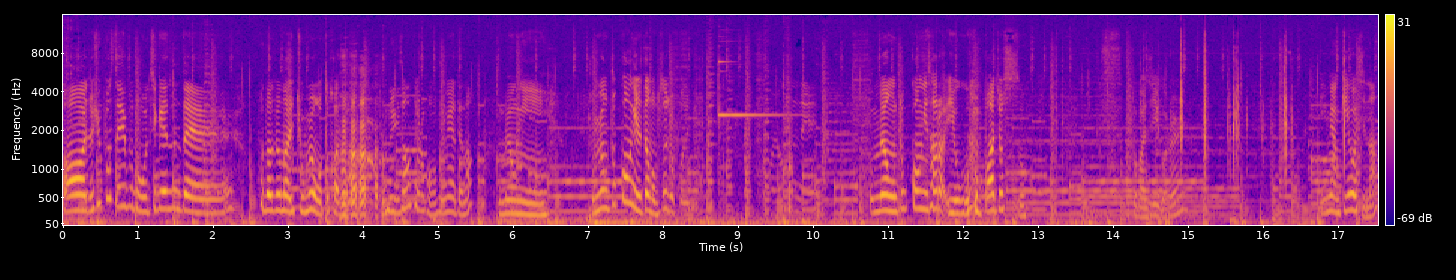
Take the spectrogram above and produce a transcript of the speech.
아 이제 슈퍼 세이브도 오지게 했는데 그나저나 이 조명 어떡하지? 오늘 이 상태로 방송해야 되나? 조명이 조명 뚜껑이 일단 없어졌거든요 아 여기 있네 조명 뚜껑이 살아 이거 빠졌어 어떡하지 이거를 끼면 끼워지나?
